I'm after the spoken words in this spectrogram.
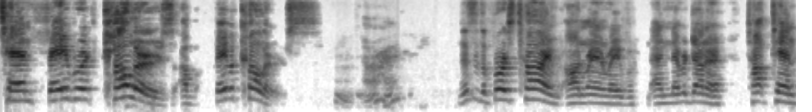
ten favorite colors of favorite colors. Hmm, all right. This is the first time on Rant and Rave I've never done a top ten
